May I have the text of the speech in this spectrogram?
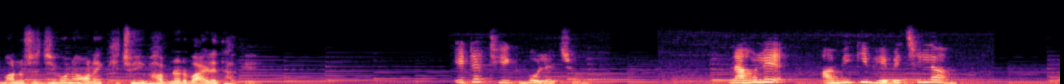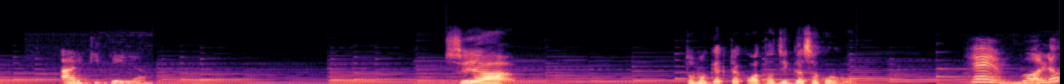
মানুষের জীবনে অনেক কিছুই ভাবনার বাইরে থাকে। এটা ঠিক বলেছ। না হলে আমি কি ভেবেছিলাম? আর কি পেলাম? শ্রেয়া তোমাকে একটা কথা জিজ্ঞাসা করব? হ্যাঁ বলো।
